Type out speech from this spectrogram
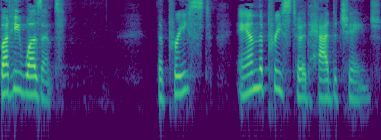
But he wasn't. The priest and the priesthood had to change.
